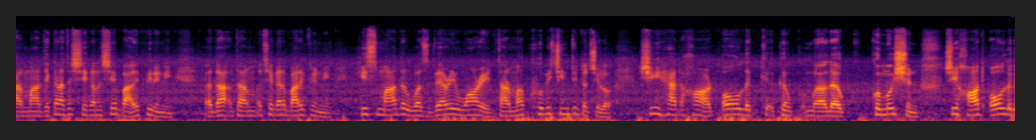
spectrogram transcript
তার মা যেখানে আছে সেখানে সে বাড়ি ফিরেনি তার সেখানে বাড়ি ফিরেনি। His mother was very worried তার মা খুবই চিন্তিত ছিল। She had heard all the commotion she heard all the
